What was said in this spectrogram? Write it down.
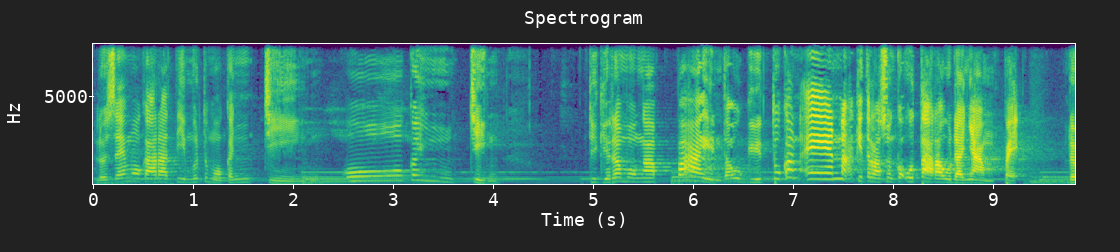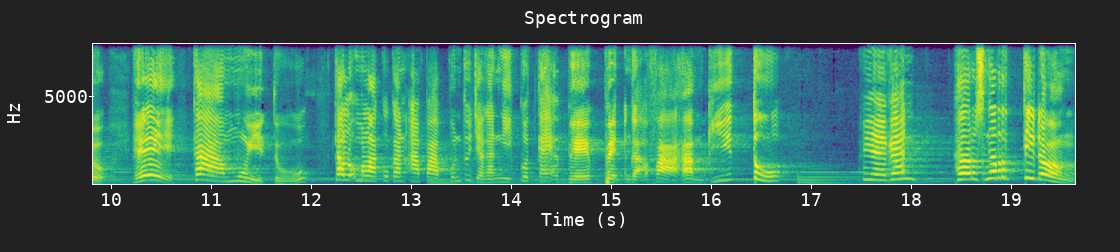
Loh saya mau ke arah timur tuh mau kencing. Oh kencing. Dikira mau ngapain? Tahu gitu kan enak kita langsung ke utara udah nyampe. Loh, hei kamu itu kalau melakukan apa pun tuh jangan ngikut kayak bebek nggak paham gitu. Iya kan? Harus ngerti dong.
